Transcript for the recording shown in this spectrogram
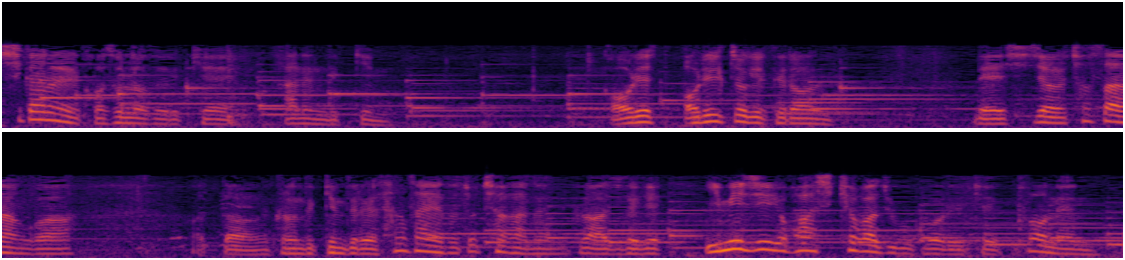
시간을 거슬러서 이렇게 가는 느낌. 어릴, 어릴 적의 그런 내 시절 첫사랑과 어떤 그런 느낌들을 상상해서 쫓아가는 그런 아주 되게 이미지화 시켜가지고 그걸 이렇게 풀어낸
